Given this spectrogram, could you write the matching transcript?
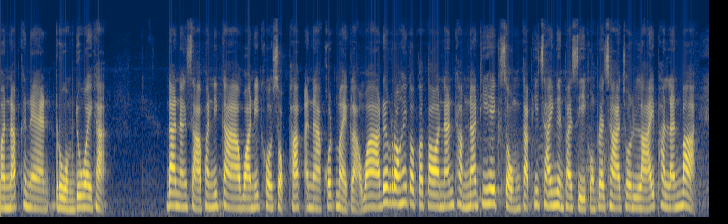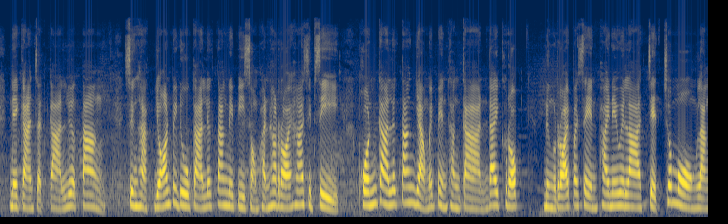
มานับคะแนนรวมด้วยค่ะ ด้านนางสาวพันนิกาวานิชโคศกพักอนาคตใหม่กล่าวว่า เรียกร้องให้กกตนั้นทำหน้าที่ให้สมกับที่ใช้เงินภาษีของประชาชนหลายพันล้านบาท ในการจัดการเลือกตั้ง ซึ่งหากย้อนไปดูการเลือกตั้งในปี 2554 ผลการเลือกตั้งอย่างไม่เป็นทางการได้ครบ 100%ภายในเวลา 7 ชั่วโมงหลัง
